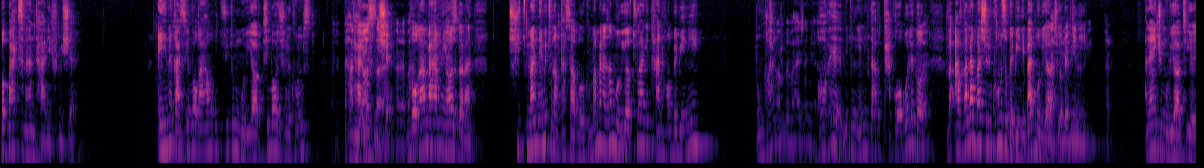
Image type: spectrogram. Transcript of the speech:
با بتمن تعریف میشه. عین قضیه واقعا همون چیزی که موریارتی با شرلوک هولمز به هم نیاز میشه. داره آره، به هم- واقعا به هم نیاز دارن. هیچ من نمی‌تونم تصور کنم. من به نظر موریارتی رو اگه تنها ببینی چنان به وجه نمیاد. آره می‌دونی؟ یعنی در تقابل با آره. و اولا باید شرلوک هولمز رو ببینی بعد موریارتی رو ببینی. آره. نه اینکه موریارتی یه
